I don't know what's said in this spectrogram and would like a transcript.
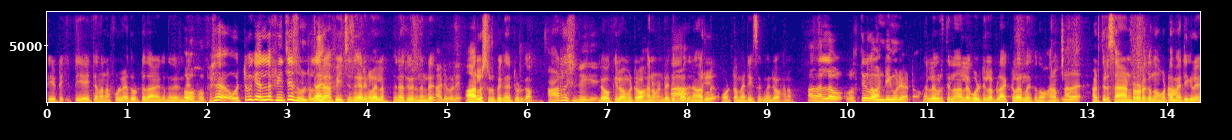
ടി ടി എയ്റ്റ് എന്ന് പറഞ്ഞാൽ ഫുള്ളിനെ തൊട്ട് താഴ്ക്കുന്ന വരുന്നുണ്ട് പക്ഷെ ഒട്ടുമിക്ക എല്ലാ ഫീച്ചേഴ്സും ഉണ്ട് എല്ലാ ഫീച്ചേഴ്സ് കാര്യങ്ങളെല്ലാം ഇതിനകത്ത് വരുന്നുണ്ട്. ആറ് ലക്ഷം റുപ്യക്ക് നെറ്റ് കൊടുക്കാം. ആറ് ലക്ഷം രൂപ ലോ കിലോമീറ്റർ വാഹനം രണ്ടായിരത്തി. പതിനാറിൽ ഓട്ടോമാറ്റിക് സെഗ്മെന്റ് വാഹനം. അത് നല്ല വൃത്തിയുള്ള വണ്ടിയും കൂടി കേട്ടോ നല്ല വൃത്തിയുള്ള നല്ല ക്വാളിറ്റിയുള്ള ബ്ലാക്ക് കളറിൽ നിൽക്കുന്ന വാഹനം. അടുത്തൊരു സാൻഡ്രോ എടുക്കുന്നു ഓട്ടോമാറ്റിക്കലി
